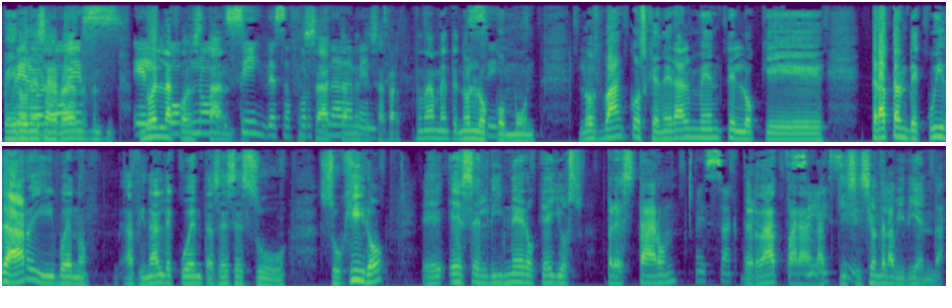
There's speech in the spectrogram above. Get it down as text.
pero, no, es, la constante. sí, desafortunadamente. desafortunadamente no es lo común. Los bancos generalmente lo que tratan de cuidar y bueno, a final de cuentas ese es su, su giro, eh, es el dinero que ellos prestaron, ¿verdad? Para la adquisición de la vivienda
